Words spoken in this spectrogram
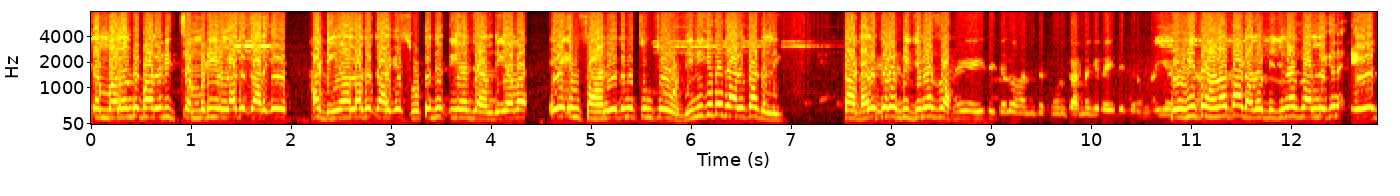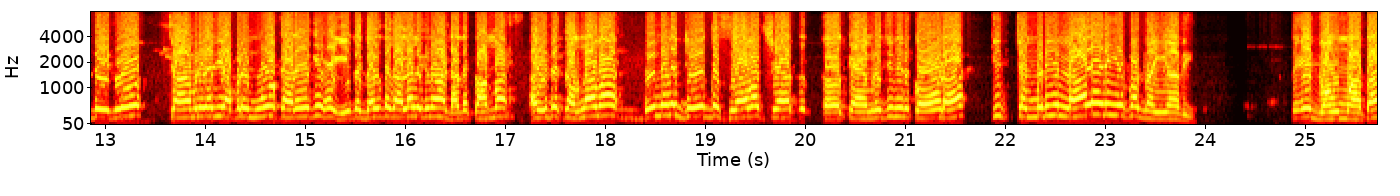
ਤੇ ਮਰਨ ਤੋਂ ਬਾਅਦ ਇਹਦੀ ਚਮੜੀ ਅਲੱਗ ਕਰਕੇ ਹੱਡੀਆਂ ਅਲੱਗ ਕਰਕੇ ਸੁੱਟ ਦਿੱਤੀਆਂ ਜਾਂਦੀਆਂ ਵਾ। ਇਹ ਇਨਸਾਨੀਅਤ ਨੂੰ ਝੰਜੋੜਦੀ ਨਹੀਂ ਕਿਤੇ ਗੱਲ ਤੁਹਾਡੇ ਲਈ? ਤੁਹਾਡਾ ਤਾਂ ਚਲੋ ਬਿਜ਼ਨਸ ਆ। ਨਹੀਂ ਅਸੀਂ ਤੇ ਚਲੋ ਸਾਨੂੰ ਤੇ ਫੋਨ ਕਰਨਗੇ ਤਾਂ ਤੇ ਫਿਰ ਹੋਣਾ ਹੀ ਆ। ਤੁਸੀਂ ਤੇ ਹਨਾ ਤੁਹਾਡਾ ਤਾਂ ਬਿਜ਼ਨਸ ਆ ਲੇਕਿਨ ਇਹ ਦੇਖ ਲਓ ਚਾਮੜੀਆ ਜੀ ਆਪਣੇ ਮੂੰਹੋਂ ਕਰ ਰਹੇ ਕਿ ਹੈਗੀ ਤਾਂ ਗਲਤ ਗੱਲ ਆ ਲੇਕਿਨ ਸਾਡਾ ਤਾਂ ਕੰਮ ਆ ਅਸੀਂ ਤਾਂ ਕਰਨਾ ਵਾ। ਇਹਨਾਂ ਨੇ ਜੋ ਦੱਸਿਆ ਵਾ ਸ਼ਾਇਦ ਅਹ, ਕੈਮਰੇ 'ਚ ਵੀ ਰਿਕਾਰਡ ਆ ਕਿ ਚਮੜੀ ਲਾ ਲੈਣੀ ਆਪਾਂ ਗਾਈਆਂ ਦੀ। ਤੇ ਇਹ ਗਊ ਮਾਤਾ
